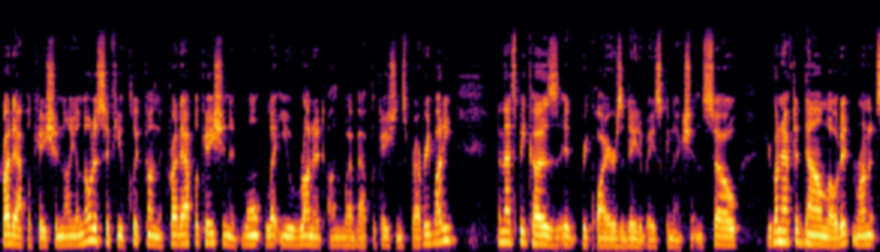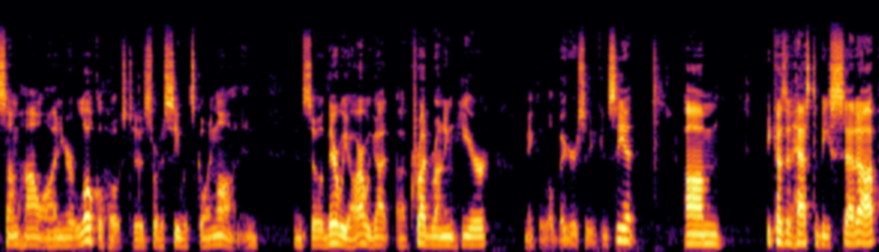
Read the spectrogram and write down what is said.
CRUD application. Now you'll notice if you click on the CRUD application, it won't let you run it on Web Applications for Everybody, and that's because it requires a database connection. So you're going to have to download it and run it somehow on your local host to sort of see what's going on. And, and so there we are, we got uh, CRUD running here. Make it a little bigger so you can see it. Um, because it has to be set up.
